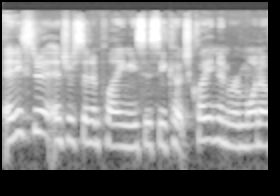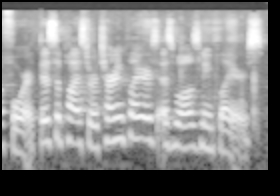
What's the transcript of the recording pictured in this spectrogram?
Any student interested in playing needs to see Coach Clayton in room 104. This applies to returning players as well as new players.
